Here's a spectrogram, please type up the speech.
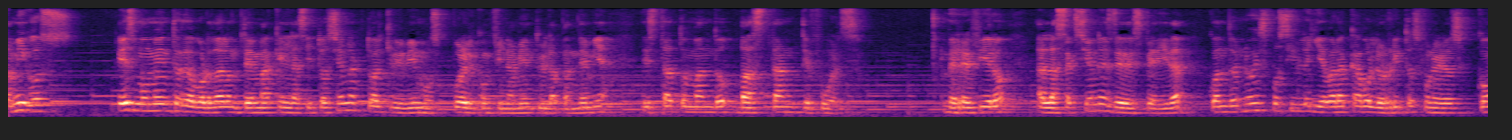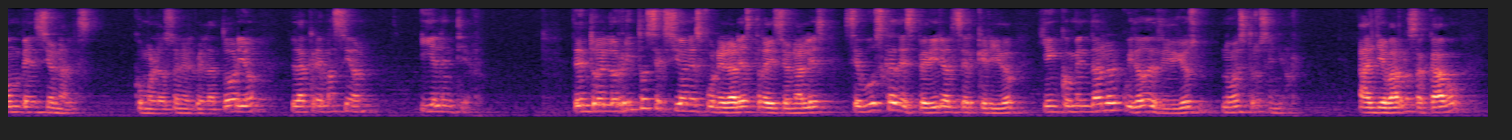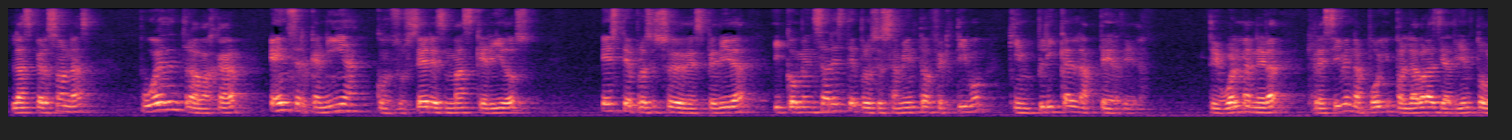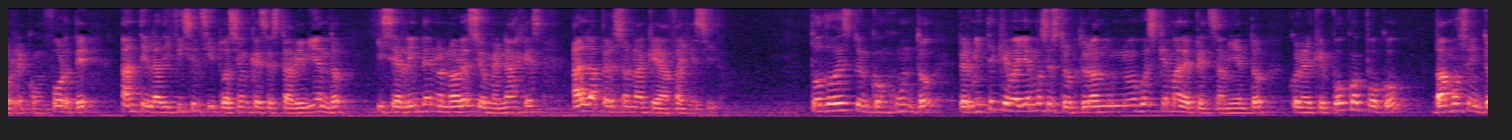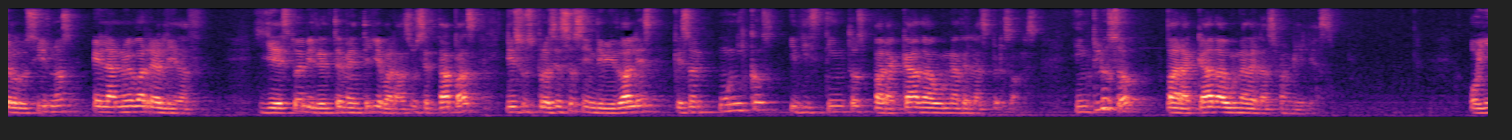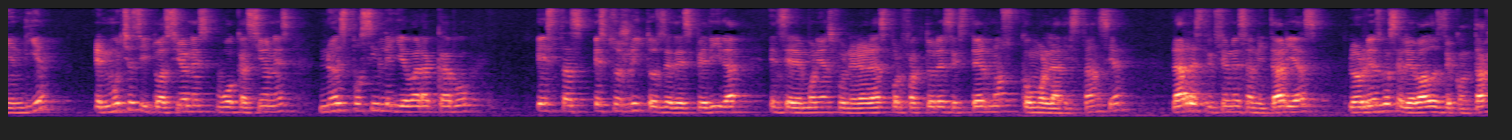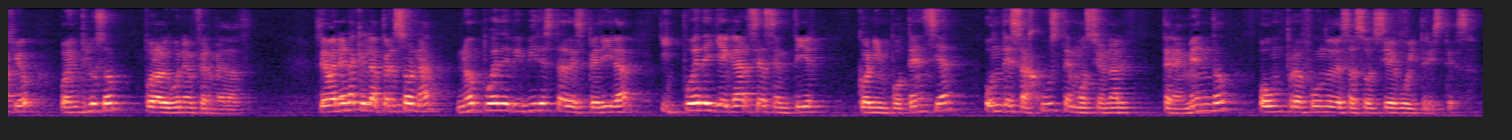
Amigos, es momento de abordar un tema que en la situación actual que vivimos por el confinamiento y la pandemia está tomando bastante fuerza. Me refiero a las acciones de despedida cuando no es posible llevar a cabo los ritos funerarios convencionales, como lo son el velatorio, la cremación y el entierro. Dentro de los ritos secciones funerarias tradicionales se busca despedir al ser querido y encomendarlo al cuidado de Dios nuestro Señor. Al llevarlos a cabo, las personas pueden trabajar en cercanía con sus seres más queridos este proceso de despedida y comenzar este procesamiento afectivo que implica la pérdida. De igual manera, reciben apoyo y palabras de aliento o reconforte ante la difícil situación que se está viviendo y se rinden honores y homenajes a la persona que ha fallecido. Todo esto en conjunto permite que vayamos estructurando un nuevo esquema de pensamiento con el que poco a poco vamos a introducirnos en la nueva realidad. Y esto evidentemente llevará sus etapas y sus procesos individuales que son únicos y distintos para cada una de las personas, incluso para cada una de las familias. Hoy en día, en muchas situaciones u ocasiones, no es posible llevar a cabo estas, estos ritos de despedida en ceremonias funerarias por factores externos como la distancia, las restricciones sanitarias, los riesgos elevados de contagio o incluso por alguna enfermedad. De manera que la persona no puede vivir esta despedida y puede llegarse a sentir con impotencia un desajuste emocional tremendo o un profundo desasosiego y tristeza.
